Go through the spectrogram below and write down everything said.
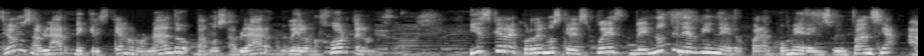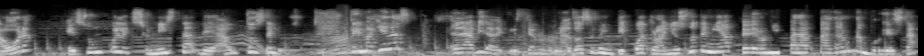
Si vamos a hablar de Cristiano Ronaldo, vamos a hablar de lo mejor de lo mejor. Y es que recordemos que después de no tener dinero para comer en su infancia, ahora es un coleccionista de autos de luz. ¿Te imaginas la vida de Cristiano Ronaldo? Hace 24 años no tenía pero ni para pagar una hamburguesa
